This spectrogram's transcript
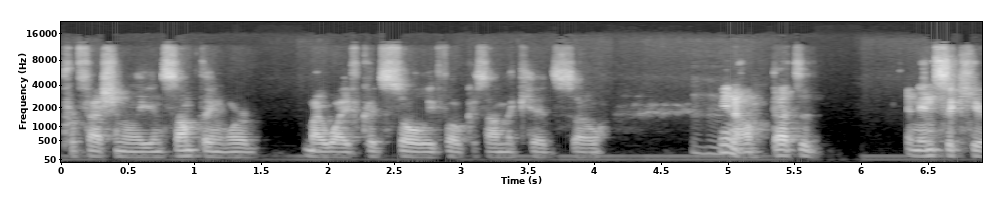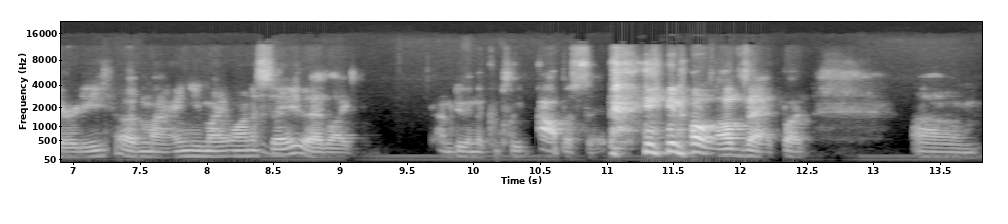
professionally in something where my wife could solely focus on the kids. So, mm-hmm. you know, that's a an insecurity of mine. You might want to say mm-hmm. that like I'm doing the complete opposite, you know, of that. But um,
